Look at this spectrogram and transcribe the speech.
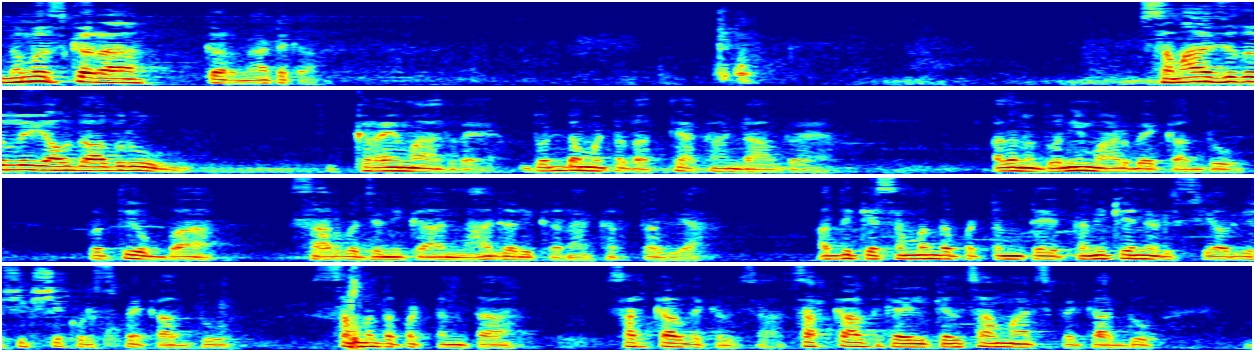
ನಮಸ್ಕಾರ, ಕರ್ನಾಟಕ. ಸಮಾಜದಲ್ಲಿ ಯಾವುದಾದರೂ ಕ್ರೈಮ್ ಆದರೆ, ದೊಡ್ಡ ಮಟ್ಟದ ಹತ್ಯಾಕಾಂಡ ಆದರೆ, ಅದನ್ನು ಧ್ವನಿ ಮಾಡಬೇಕಾದ್ದು ಪ್ರತಿಯೊಬ್ಬ ಸಾರ್ವಜನಿಕ, ನಾಗರಿಕನ ಕರ್ತವ್ಯ. ಅದಕ್ಕೆ ಸಂಬಂಧಪಟ್ಟಂತೆ ತನಿಖೆ ನಡೆಸಿ ಅವರಿಗೆ ಶಿಕ್ಷೆ ಕೊಡಿಸಬೇಕಾದ್ದು ಸಂಬಂಧಪಟ್ಟಂತ ಸರ್ಕಾರದ ಕೆಲಸ. ಸರ್ಕಾರದ ಕೈಯಲ್ಲಿ ಕೆಲಸ ಮಾಡಿಸಬೇಕಾದ್ದು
